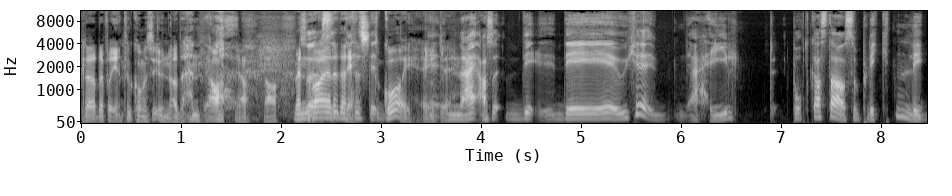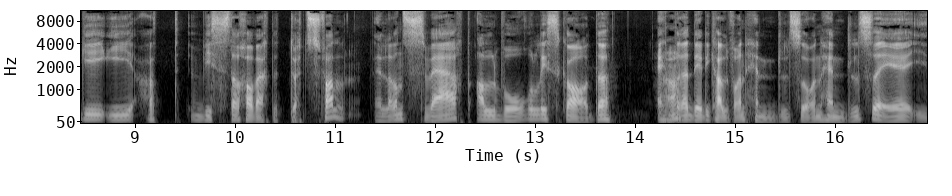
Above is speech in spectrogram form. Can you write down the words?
blir det vrient å komme seg unna den. Ja. Ja. Ja. Men Så- hva er det dette, dette- går i, egentlig? Eh, Nei, altså, det, det er jo ikke helt bortkasta. Altså, plikten ligger i at hvis det har vært et dødsfall, eller en svært alvorlig skade etter det de kaller for en hendelse, og en hendelse er i,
